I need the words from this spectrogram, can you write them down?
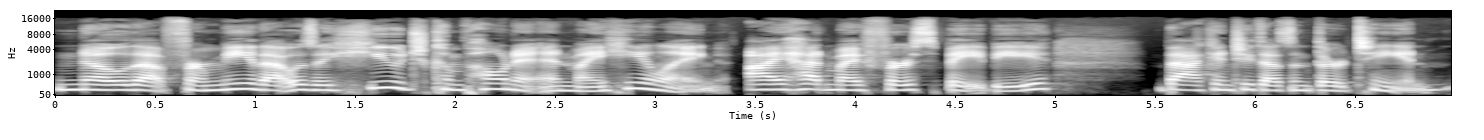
know that for me, that was a huge component in my healing. I had my first baby back in 2013.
